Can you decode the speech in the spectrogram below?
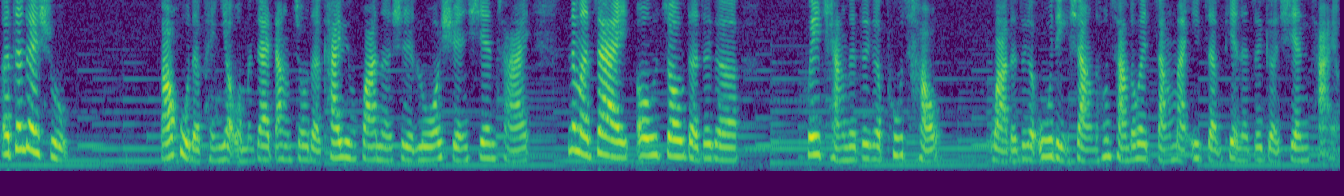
而针对属老虎的朋友，我们在当周的开运花呢是螺旋仙材。那么在欧洲的这个灰墙的这个铺草瓦的这个屋顶上，通常都会长满一整片的这个仙台哦。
